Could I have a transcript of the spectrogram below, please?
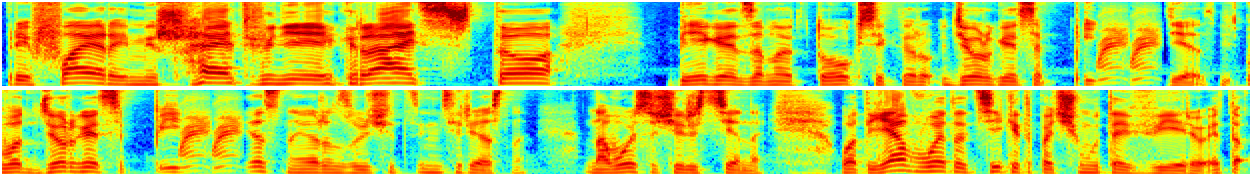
Префайры мешает мне играть, что... Бегает за мной токсик, дергается пиздец. Вот дергается пиздец, наверное, звучит интересно. Наводится через стены. Вот я в этот тикет почему-то верю. Это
